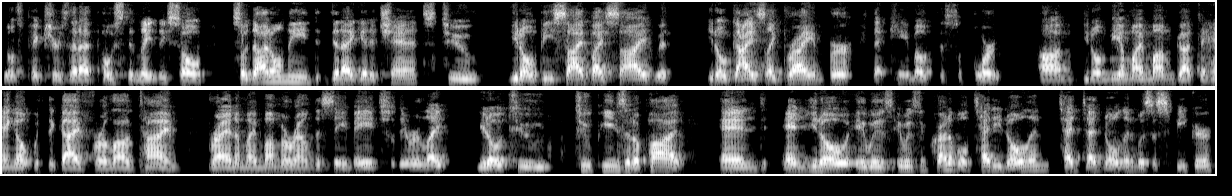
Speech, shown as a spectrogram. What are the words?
those pictures that I've posted lately. So so not only did I get a chance to you know be side by side with you know guys like Brian Burke that came out to support. Um, you know, me and my mom got to hang out with the guy for a long time. Brian and my mom around the same age, so they were like, you know, two two peas in a pod. And and you know, it was it was incredible. Teddy Nolan, Ted Ted Nolan was a speaker.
